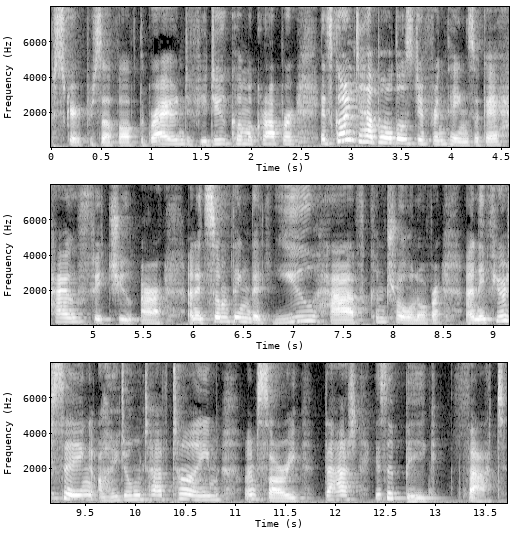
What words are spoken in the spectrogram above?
scrape yourself off the ground if you do come a cropper. It's going to help all those different things, okay? How fit you are. And it's something that you have control over. And if you're saying, I don't have time, I'm sorry, that is a big fat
